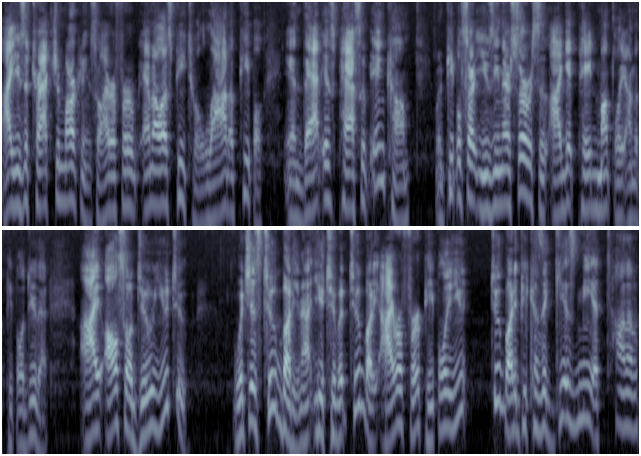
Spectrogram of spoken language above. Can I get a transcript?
I use attraction marketing, so I refer MLSP to a lot of people. And that is passive income. When people start using their services, I get paid monthly on the people who do that. I also do YouTube, which is TubeBuddy, not YouTube, but TubeBuddy. I refer people to TubeBuddy because it gives me a ton of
